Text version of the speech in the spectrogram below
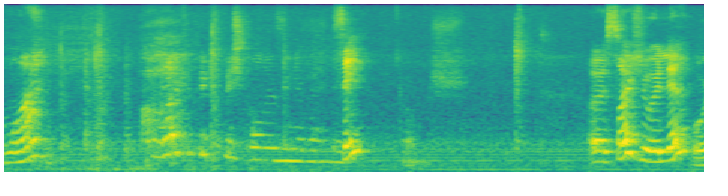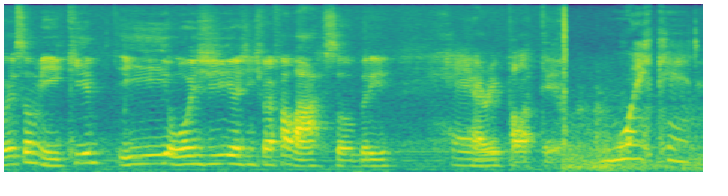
Vamos lá? Agora que fica com a escolazinha vermelha. Sim? Vamos. Eu sou a Júlia. Oi, eu sou o Mickey e hoje a gente vai falar sobre Harry Potter. Wicked.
